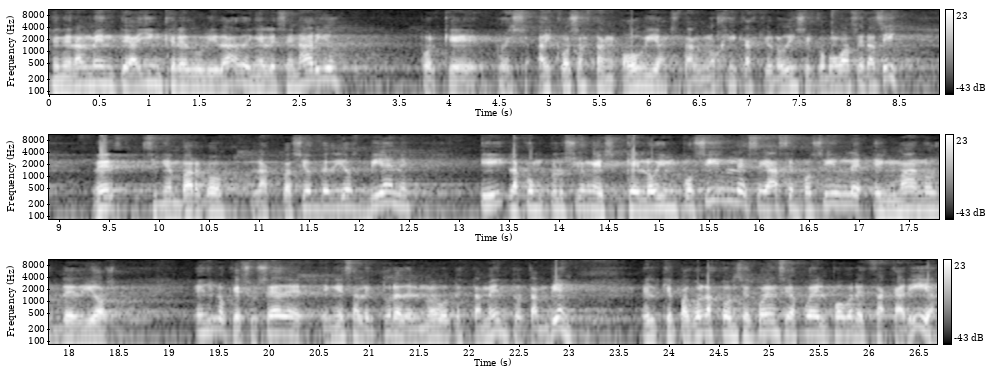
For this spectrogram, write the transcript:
Generalmente hay incredulidad en el escenario porque pues hay cosas tan obvias, tan lógicas que uno dice, ¿cómo va a ser así? Sin embargo, la actuación de Dios viene y la conclusión es que lo imposible se hace posible en manos de Dios. Es lo que sucede en esa lectura del Nuevo Testamento también. El que pagó las consecuencias fue el pobre Zacarías.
